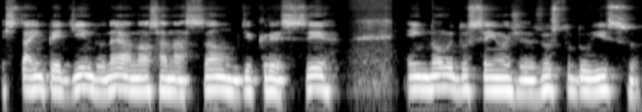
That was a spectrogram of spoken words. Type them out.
está impedindo né, a nossa nação de crescer. Em nome do Senhor Jesus, tudo isso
